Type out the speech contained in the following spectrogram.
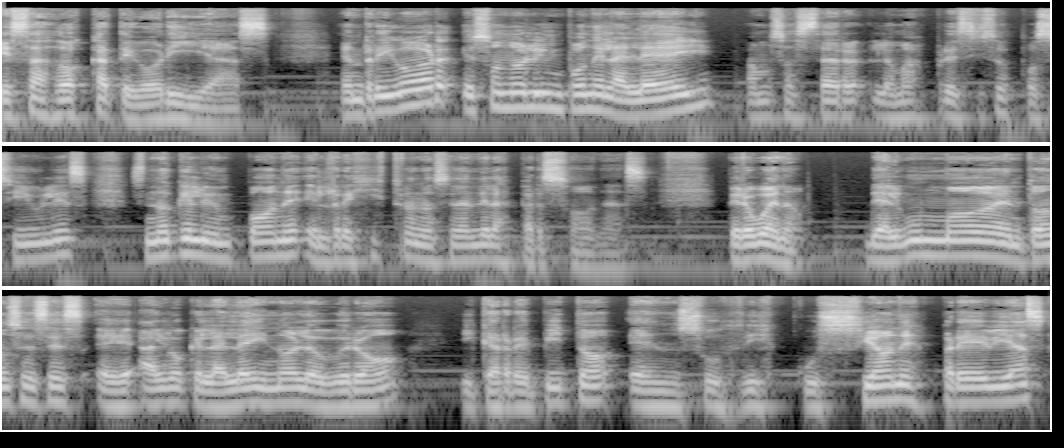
esas dos categorías. En rigor, eso no lo impone la ley, vamos a ser lo más precisos posibles, sino que lo impone el Registro Nacional de las Personas. Pero bueno, de algún modo entonces es eh, algo que la ley no logró y que, repito, en sus discusiones previas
